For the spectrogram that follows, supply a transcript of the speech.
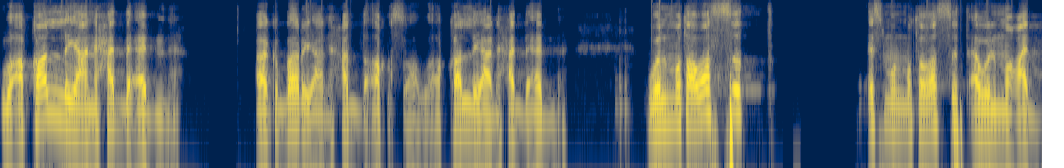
وأقل يعني حد أدنى. أكبر يعني حد أقصى وأقل يعني حد أدنى. والمتوسط اسمه المتوسط أو المعدل.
